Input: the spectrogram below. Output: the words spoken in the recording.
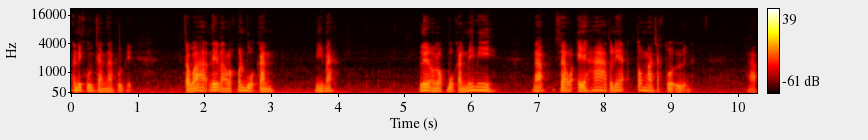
อันนี้คูณกันนะพูดผิด แต่ว่าเลขหลังล็อกมันบวกกันมีไหมเลขหลังล็อกบวกกันไม่มีนะครับแสดงว่า A5 ตัวเนี้ยต้องมาจากตัวอื่นนะครับ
